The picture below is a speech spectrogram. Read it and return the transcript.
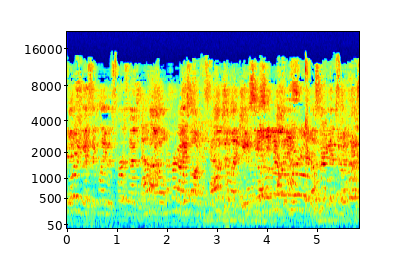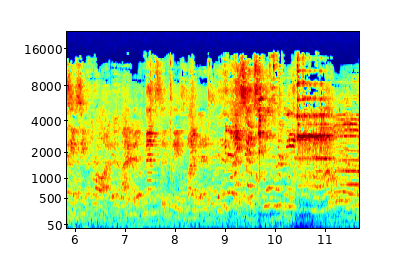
Florida gets to claim its first national title based on fraudulent ACC value. Let's turn it into an SEC fraud. I'm immensely pleased by this. When I said school board meeting went wrong,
